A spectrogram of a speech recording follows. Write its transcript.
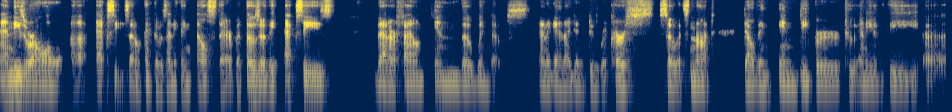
and these were all uh, exes. I don't think there was anything else there, but those are the exes that are found in the windows. And again, I didn't do recurse, so it's not delving in deeper to any of the uh,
